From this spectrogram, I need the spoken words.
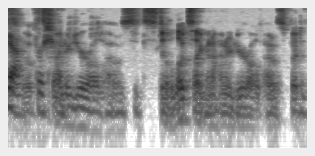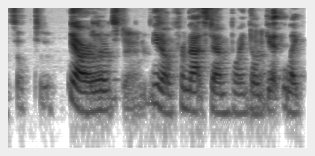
Yeah, so if for it's a sure. hundred-year-old house. It still looks like a hundred-year-old house, but it's up to Yeah, or standards. you know, from that standpoint, they'll Yeah. get like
